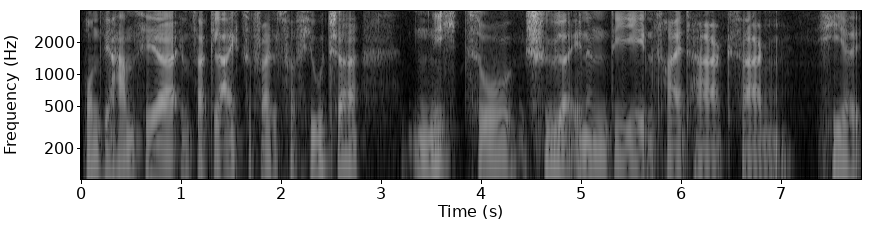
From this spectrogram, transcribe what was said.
Und wir haben es hier im Vergleich zu Fridays for Future nicht so SchülerInnen, die jeden Freitag sagen, hier,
